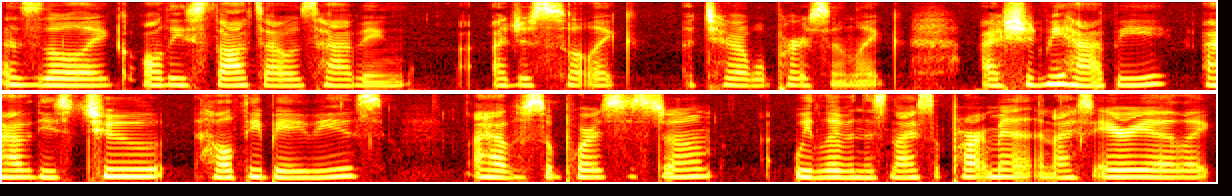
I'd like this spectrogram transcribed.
as though like all these thoughts I was having, I just felt like a terrible person. Like I should be happy. I have these two healthy babies. I have a support system. We live in this nice apartment, a nice area. Like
